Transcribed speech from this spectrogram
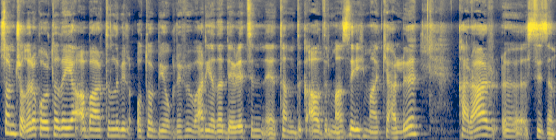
Sonuç olarak ortada ya abartılı bir otobiyografi var ya da devletin e, tanıdık aldırmazlığı, ihmalkarlığı karar e, sizin.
